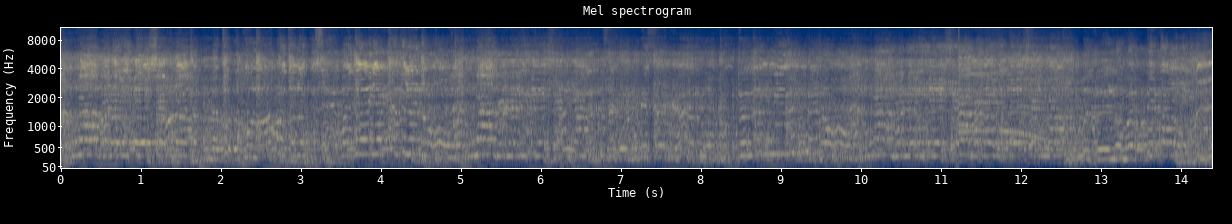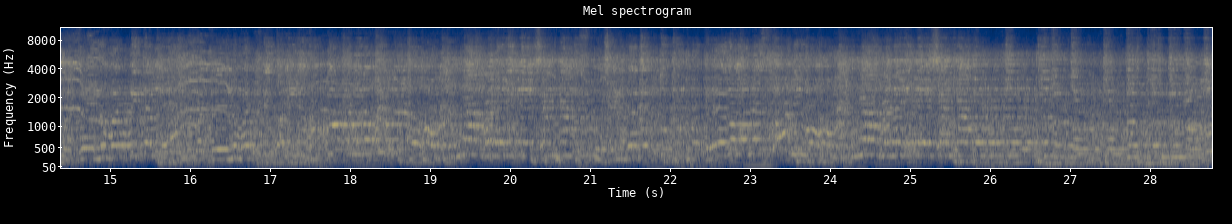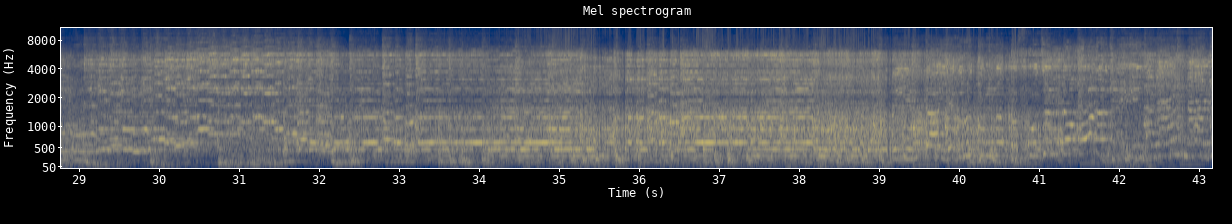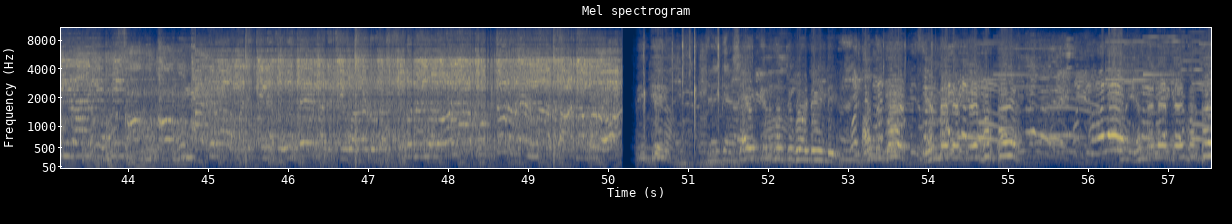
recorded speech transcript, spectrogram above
సైకిల్ గుర్తు కొట్టేయండి అందుకు ఎమ్మెల్యేకే గుర్తు. ఎమ్మెల్యేకే గుర్తు.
